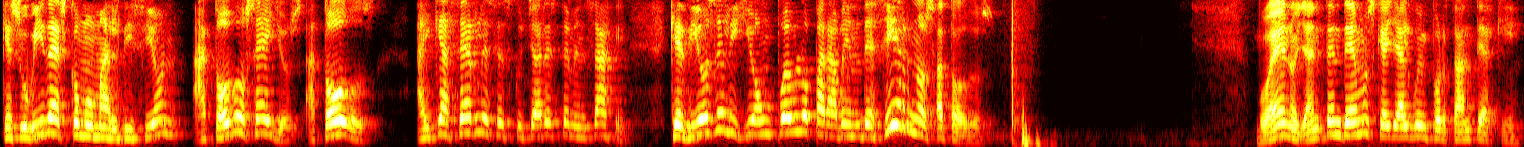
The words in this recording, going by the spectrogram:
que su vida es como maldición, a todos ellos, a todos, hay que hacerles escuchar este mensaje, que Dios eligió a un pueblo para bendecirnos a todos. Bueno, ya entendemos que hay algo importante aquí.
